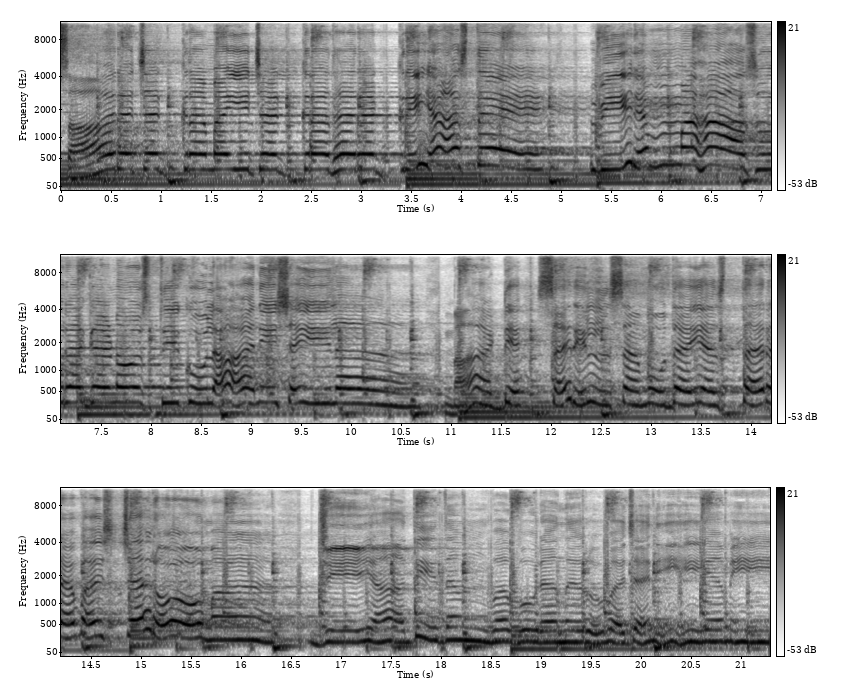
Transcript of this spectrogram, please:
നിർവചനീയമീശ സംസാരചക്രമയി ചക്രധരക്രിയാസ്തേ. വീരം മഹാസുരഗണോസ്ഥികുലാനി ശൈല. നാട്യ സരിൽ സമുദയസ്തരവശ്ചരോമ. ജീയാദിദം വപുര നിർവചനീയമീശ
